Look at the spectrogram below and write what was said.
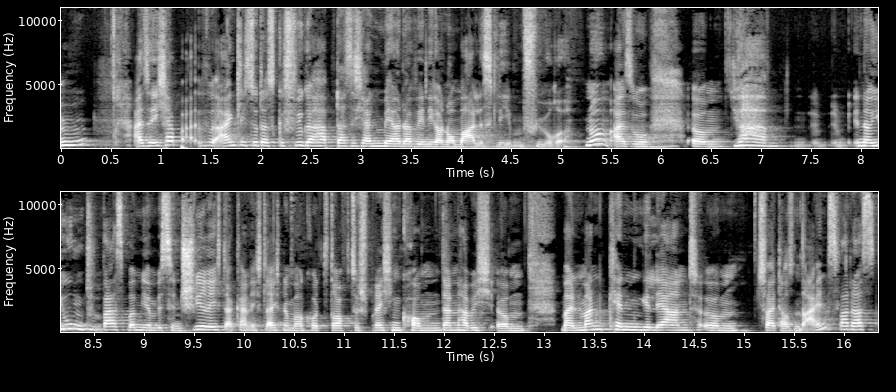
Mhm. Also ich habe eigentlich so das Gefühl gehabt, dass ich ein mehr oder weniger normales Leben führe. Ne? Also ähm, ja, in der Jugend war es bei mir ein bisschen schwierig, da kann ich gleich nochmal kurz drauf zu sprechen kommen. Dann habe ich ähm, meinen Mann kennengelernt, ähm, 2001 war das.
